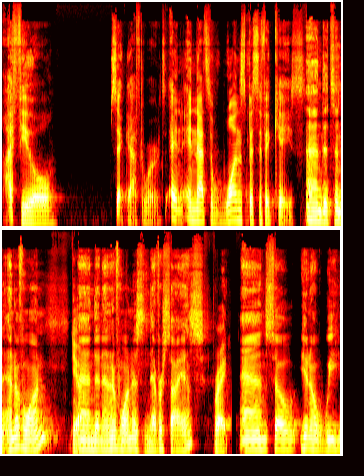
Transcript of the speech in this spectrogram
I feel sick afterwards. And and that's one specific case. And it's an N of one. Yeah. And an N of one is never science. Right. And so, you know, we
